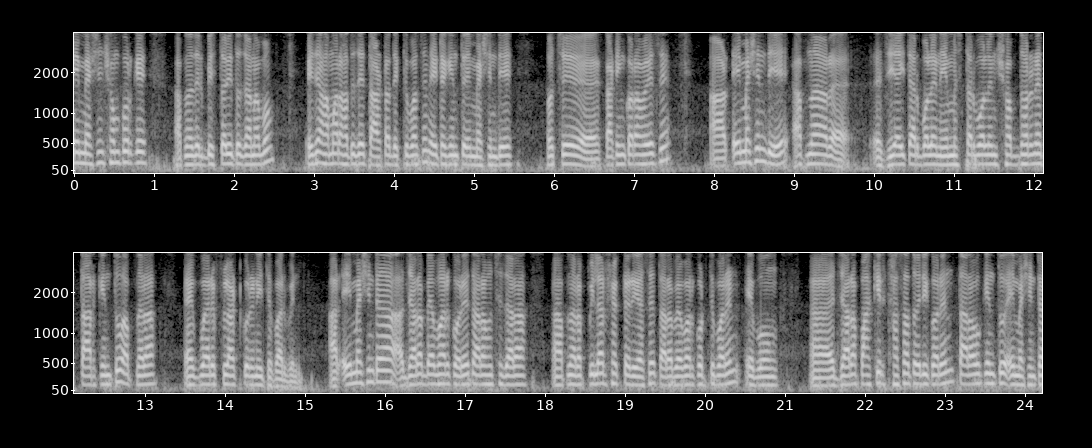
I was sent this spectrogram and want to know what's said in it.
এই মেশিন সম্পর্কে আপনাদের বিস্তারিত জানাব। এই যে আমার হাতে যে তারটা দেখতে পাচ্ছেন, এটা কিন্তু এই মেশিন দিয়ে হচ্ছে কাটিং করা হয়েছে। আর এই মেশিন দিয়ে আপনার জিআই তার বলেন, এমএস তার বলেন, সব ধরনের তার কিন্তু আপনারা একবারে ফ্ল্যাট করে নিতে পারবেন। আর এই মেশিনটা যারা ব্যবহার করে, তারা হচ্ছে যারা, আপনারা পিলার ফ্যাক্টরি আছে, তারা ব্যবহার করতে পারেন এবং যারা পাখির খাঁচা তৈরি করেন, তারাও কিন্তু এই মেশিনটা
